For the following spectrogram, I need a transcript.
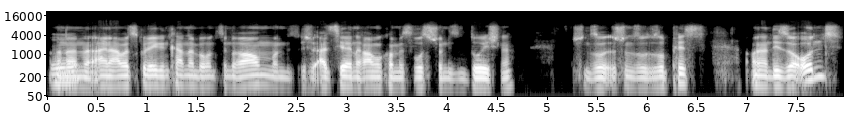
Und Mhm. dann eine Arbeitskollegin kam dann bei uns in den Raum und ich, als sie in den Raum gekommen ist, wusste ich schon, die sind durch, ne? Schon so, schon so, so pisst. Und dann die so, und?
